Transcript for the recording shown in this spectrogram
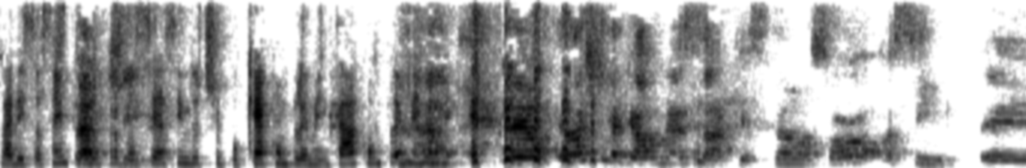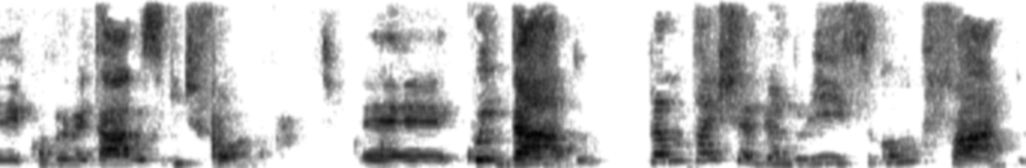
Larissa, eu sempre olho para você assim do tipo, quer complementar? Complemente. eu, eu, acho legal nessa questão, só assim, é, complementar da seguinte forma. É, cuidado para não estar tá enxergando isso como um fardo.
